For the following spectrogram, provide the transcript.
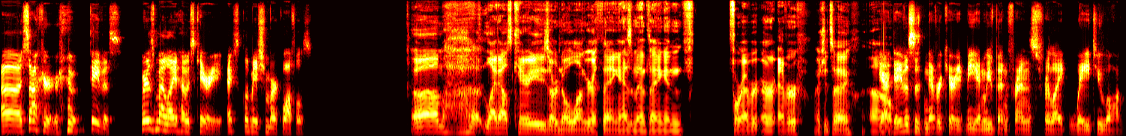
Uh soccer. Davis. Where's my lighthouse carry? Exclamation mark waffles. Um, lighthouse carries are no longer a thing. It hasn't been a thing in forever or ever, I should say. Uh, Yeah, Davis has never carried me and we've been friends for like way too long.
